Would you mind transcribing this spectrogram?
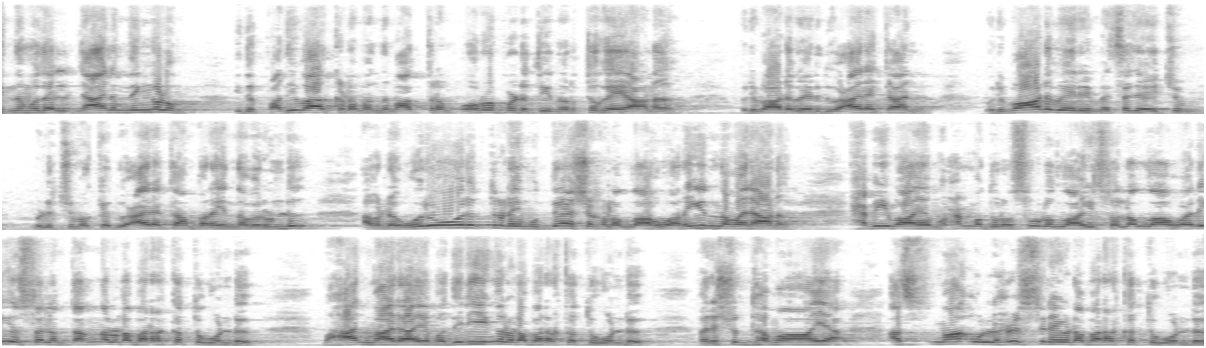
ഇന്നു മുതൽ ഞാനും നിങ്ങളും ഇത് പതിവാക്കണമെന്ന് മാത്രം ഓർമ്മപ്പെടുത്തി നിർത്തുകയാണ്. ഒരുപാട് പേര് ദ്വാരക്കാൻ ഒരുപാട് പേര് മെസ്സേജ് അയച്ചും വിളിച്ചുമൊക്കെ ദ്വാരക്കാൻ പറയുന്നവരുണ്ട്. അവരുടെ ഓരോരുത്തരുടെയും ഉദ്ദേശങ്ങൾ അള്ളാഹു അറിയുന്നവനാണ്. ഹബീബായ മുഹമ്മദ് റസൂലുള്ളാഹി സ്വല്ലാഹു അലൈഹി വസ്ലം തങ്ങളുടെ ബറക്കത്തുകൊണ്ട് മഹാന്മാരായ മദിരീയങ്ങളുടെ ബറക്കത്തുകൊണ്ട് പരിശുദ്ധമായ അസ്മാ ഉൽ ഹുസ്നയുടെ ബറക്കത്തുകൊണ്ട്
